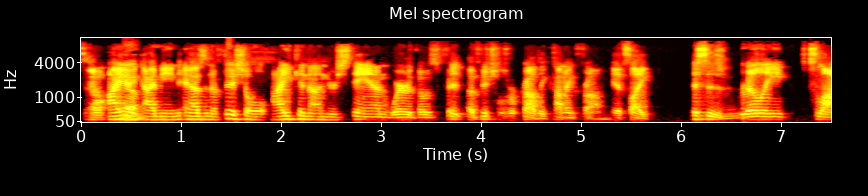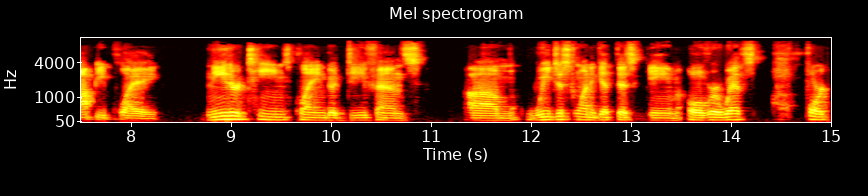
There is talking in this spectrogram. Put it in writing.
So I, Yeah. I mean, as an official, I can understand where those fi- officials were probably coming from. It's like this is really sloppy play. Neither team's playing good defense. Um, we just want to get this game over with, for,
